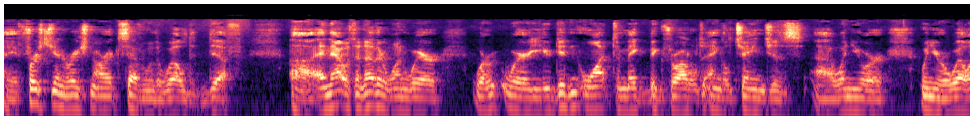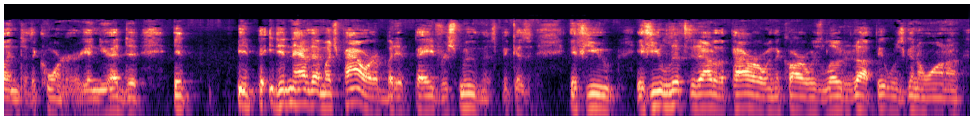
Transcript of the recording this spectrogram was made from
a first generation RX-7 with a welded diff, uh, and that was another one where where where you didn't want to make big throttle angle changes uh, when you were when you were well into the corner, and you had to it. It, it didn't have that much power, but it paid for smoothness because if you if you lifted out of the power when the car was loaded up, it was going to want to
